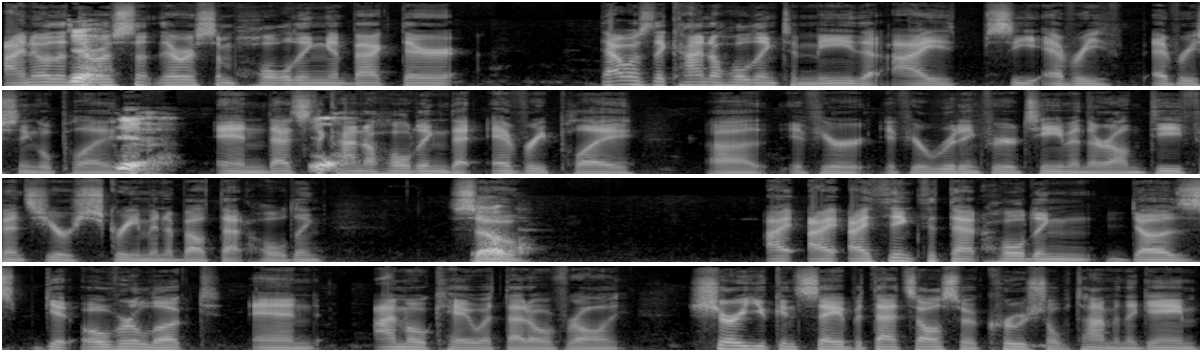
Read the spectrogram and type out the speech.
I know that Yeah. there was some, there was some holding back there. That was the kind of holding to me that I see every every single play Yeah, and that's the Yeah. kind of holding that every play uh, if you're if you're rooting for your team and they're on defense you're screaming about that holding so Yep. I, I i think that that holding does get overlooked and i'm okay with that overall sure you can say but that's also a crucial time in the game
